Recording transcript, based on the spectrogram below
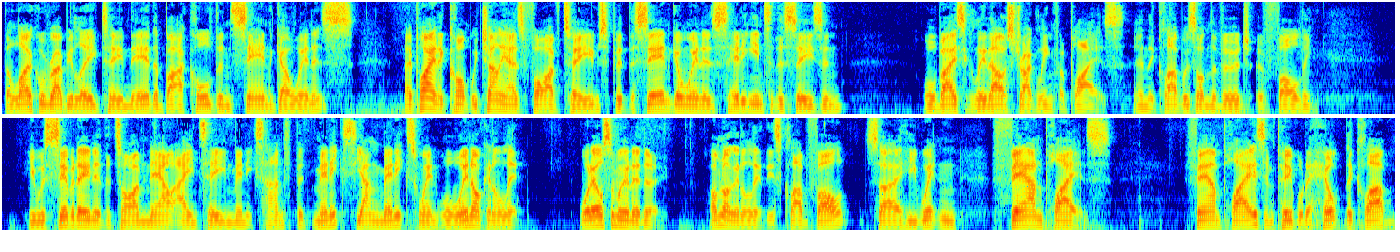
the local rugby league team there, the Barcaldine Sandgoannas, they play in a comp which only has five teams, but the Sandgoannas heading into the season, well, basically they were struggling for players, and the club was on the verge of folding. He was 17 at the time, now 18, Mannix Hunt. But Mannix, young Mannix, went, Well, we're not going to let. What else am I going to do? I'm not going to let this club fold. So he went and found players, found players and people to help the club,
